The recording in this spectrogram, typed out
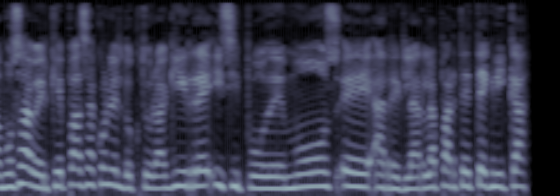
Vamos a ver qué pasa con el doctor Aguirre y si podemos eh, arreglar la parte técnica.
